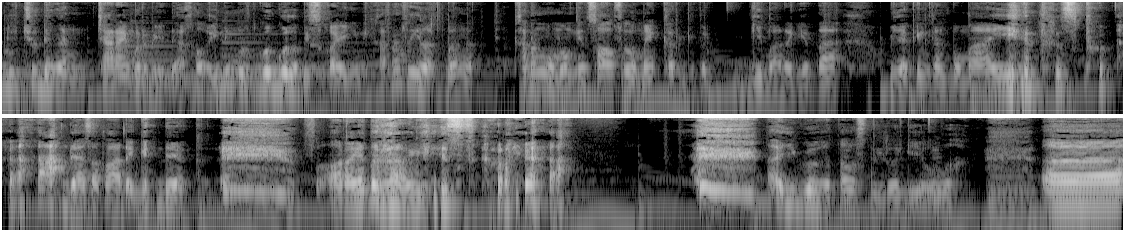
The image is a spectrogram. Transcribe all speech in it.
lucu dengan cara yang berbeda. Kalau ini menurut gue gue lebih suka yang ini karena relate banget. Karena ngomongin soal filmmaker gitu. Gimana kita meyakinkan pemain terus ada satu adegan yang orangnya tuh nangis. Orangnya aja gue ketawa sendiri lagi ya Allah uh,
